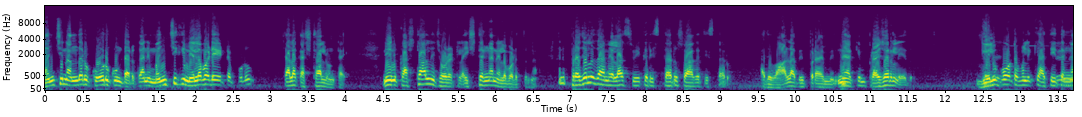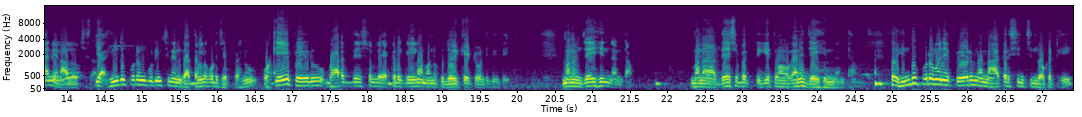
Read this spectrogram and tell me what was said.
మంచిని అందరూ కోరుకుంటారు. కానీ మంచికి నిలబడేటప్పుడు చాలా కష్టాలు ఉంటాయి నేను కష్టాలని చూడట్లా ఇష్టంగా నిలబడుతున్నా. కానీ ప్రజలు దాన్ని ఎలా స్వీకరిస్తారు స్వాగతిస్తారు? అది వాళ్ళ అభిప్రాయం. నాకేం ప్రెషర్ లేదు. గెలుపోటములకి అతీతంగా నేను ఆలోచిస్తాను యా, హిందూపురం గురించి నేను గతంలో కూడా చెప్పాను. ఒకే పేరు భారతదేశంలో ఎక్కడికి వెళ్ళినా మనకు దొరికేటువంటిది ఇది. మనం జై హింద్ అంటాం. మన దేశభక్తి గీతం అవగానే జై హింద్ అంటాం. సో హిందూపురం అనే పేరు నన్ను ఆకర్షించింది ఒకటి.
